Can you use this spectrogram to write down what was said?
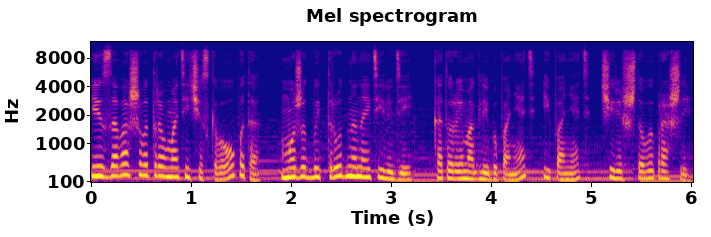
Из-за вашего травматического опыта может быть трудно найти людей, которые могли бы понять и понять, через что вы прошли.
